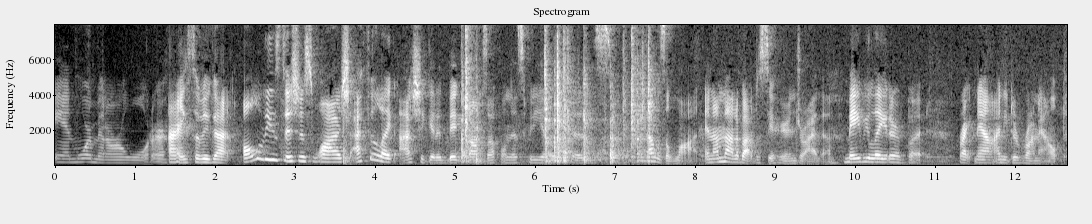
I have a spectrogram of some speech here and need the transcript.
and more mineral water. All right so we got all of these dishes washed. I feel like i should get a big thumbs up on this video because that was a lot and i'm not about to sit here and dry them. Maybe later but right now i need to run out.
